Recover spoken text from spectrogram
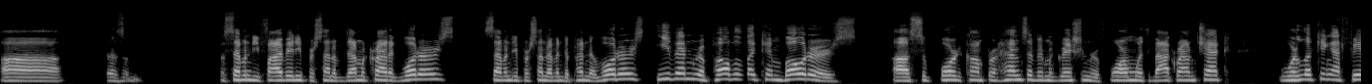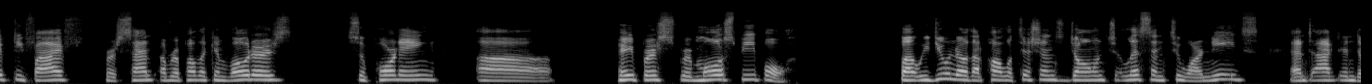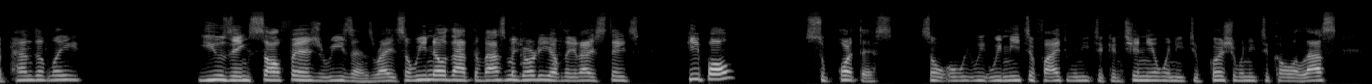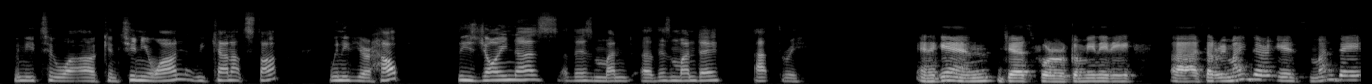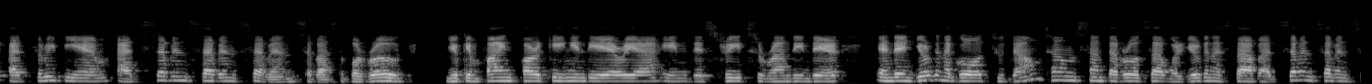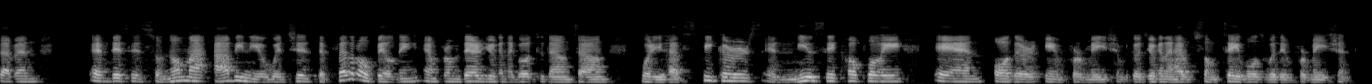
Uh, 75, 80% of Democratic voters, 70% of independent voters, even Republican voters uh, support comprehensive immigration reform with background check. We're looking at 55% of Republican voters supporting uh, papers for most people. But we do know that politicians don't listen to our needs and act independently using selfish reasons, right? So we know that the vast majority of the United States people support this. So we, we, we need to fight, we need to continue, we need to push, we need to coalesce, we need to uh, continue on. We cannot stop. We need your help. Please join us this, mon- uh, this Monday at 3. And again, just for community, uh, as a reminder, is Monday at 3 p.m. at 777 Sebastopol Road. You can find parking in the area, in the streets surrounding there. And then you're going to go to downtown Santa Rosa, where you're going to stop at 777. And this is Sonoma Avenue, which is the federal building. And from there, you're going to go to downtown, where you have speakers and music, hopefully, and other information, because you're going to have some tables with information.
